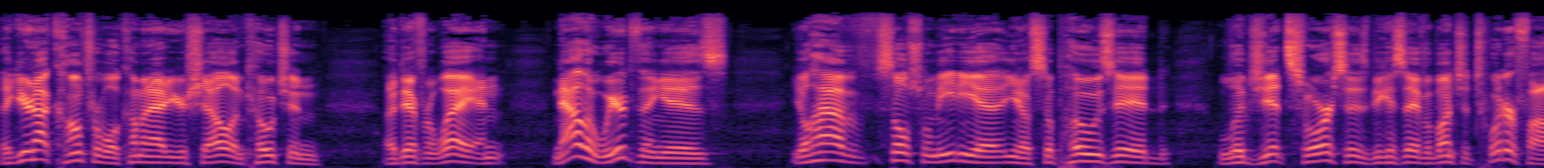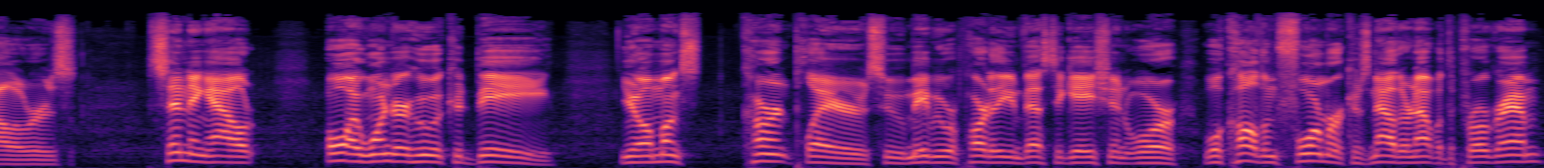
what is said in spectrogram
Like you're not comfortable coming out of your shell and coaching a different way. And now the weird thing is you'll have social media, you know, supposed legit sources because they have a bunch of Twitter followers sending out, oh, I wonder who it could be, you know, amongst current players who maybe were part of the investigation, or we'll call them former because now they're not with the program.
